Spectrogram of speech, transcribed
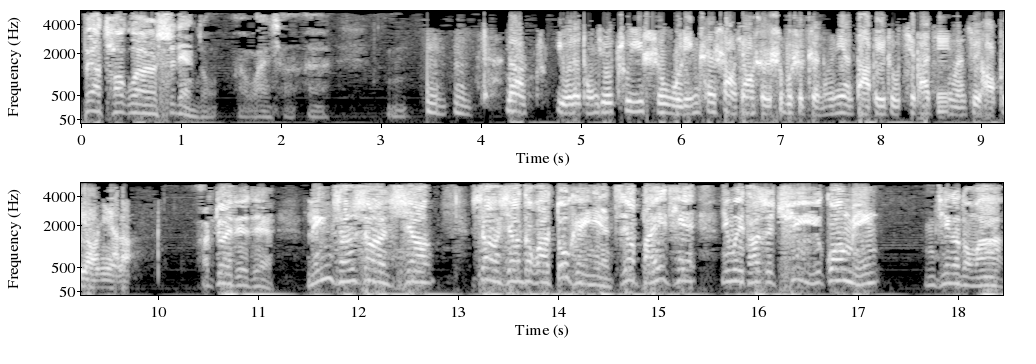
不要超过十点钟啊，晚上，嗯。嗯嗯，那有的同学初一十五凌晨上香时，是不是只能念大悲咒，其他经文最好不要念了？啊，对对对，凌晨上香，上香的话都可以念，只要白天，因为它是趋于光明，你听得懂吗？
